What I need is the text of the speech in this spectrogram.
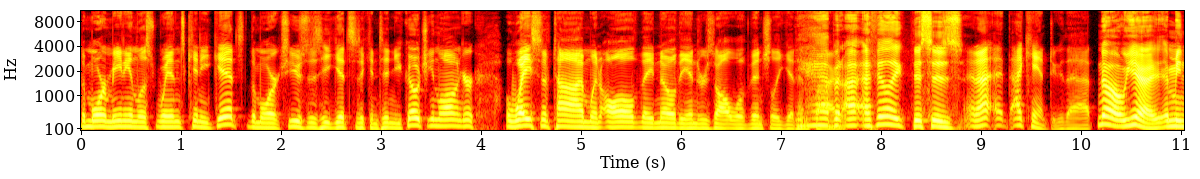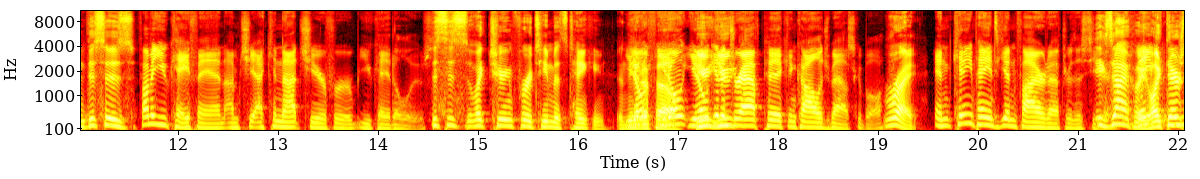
The more meaningless wins Kenny gets, the more excuses he gets to continue coaching longer. A waste of time when all they know the end result will eventually get him fired. yeah, fired. but I, I feel like this is and I I can't do that. no. Yeah, I mean this is If I'm a UK fan, I'm che- I cannot cheer for UK to lose. this is like cheering for a team that's tanking in You the NFL. you don't you don't get a draft pick in college basketball. Right. And Kenny Payne's getting fired after this year. Exactly. Like, there's-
